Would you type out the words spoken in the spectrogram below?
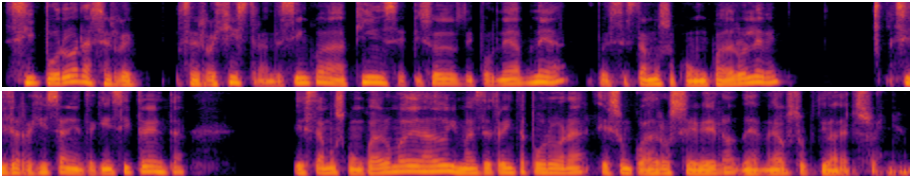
Si por hora se, se registran de 5 a 15 episodios de hipopnea apnea, pues estamos con un cuadro leve. Si se registran entre 15 y 30, estamos con un cuadro moderado y más de 30 por hora es un cuadro severo de apnea obstructiva del sueño.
